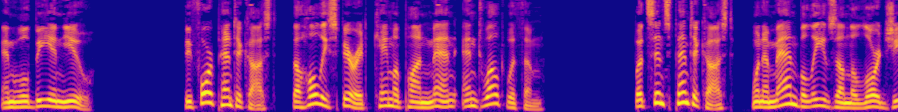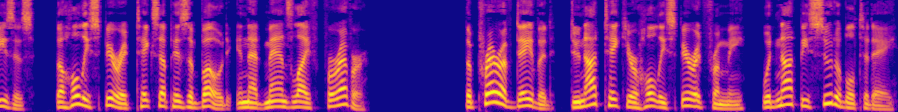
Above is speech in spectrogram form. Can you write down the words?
and will be in you. Before Pentecost, the Holy Spirit came upon men and dwelt with them. But since Pentecost, when a man believes on the Lord Jesus, the Holy Spirit takes up his abode in that man's life forever. The prayer of David, Do not take your Holy Spirit from me, would not be suitable today.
